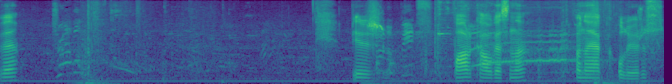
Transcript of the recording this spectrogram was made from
Ve bir bar kavgasına ön ayak oluyoruz.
